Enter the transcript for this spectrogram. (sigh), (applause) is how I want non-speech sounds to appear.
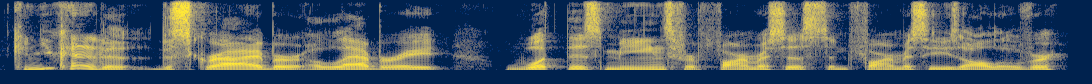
Can you kind of de- describe or elaborate what this means for pharmacists and pharmacies all over?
